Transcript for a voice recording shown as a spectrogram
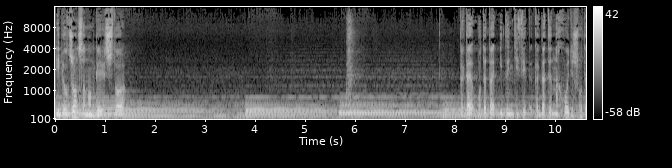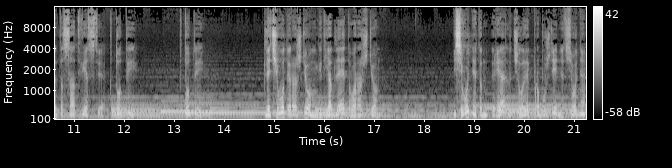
И Билл Джонсон, он говорит, что когда вот это идентифика, когда ты находишь вот это соответствие, кто ты, кто ты, для чего ты рожден? Он говорит, я для этого рожден. И сегодня это реально человек пробуждения. Сегодня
